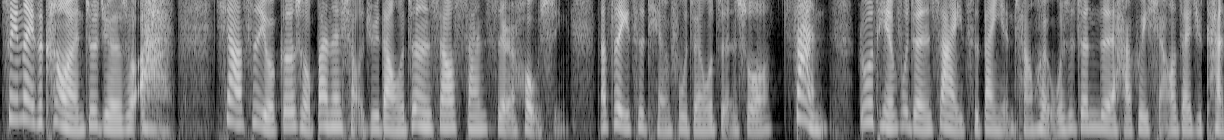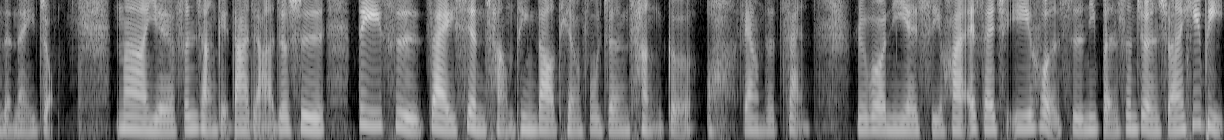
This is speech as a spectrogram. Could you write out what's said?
所以那一次看完就觉得说，唉。下次有歌手办在小巨蛋，我真的是要三思而后行。那这一次田馥甄，我只能说赞。如果田馥甄下一次办演唱会，我是真的还会想要再去看的那一种。那也分享给大家，就是第一次在现场听到田馥甄唱歌，哇，非常的赞。如果你也喜欢 S.H.E，或者是你本身就很喜欢 Hebe，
